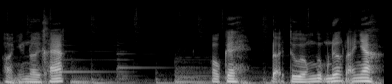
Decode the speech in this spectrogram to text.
ở những nơi khác. Ok, đợi tôi uống ngụm nước đã nha.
